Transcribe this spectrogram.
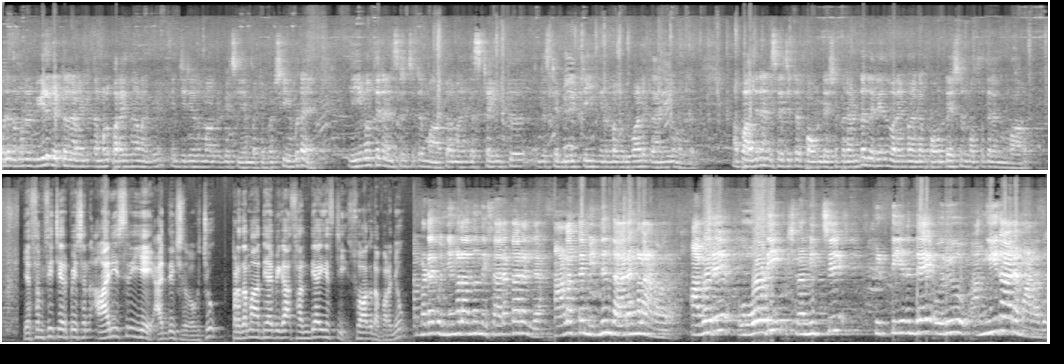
ഒരു നമ്മൾ വീട് കെട്ടുകയാണെങ്കിൽ നമ്മൾ പറയുന്നതാണെങ്കിൽ എഞ്ചിനീയർമാർക്കൊക്കെ ചെയ്യാൻ പറ്റും. പക്ഷേ ഇവിടെ നിയമത്തിനനുസരിച്ചിട്ട് മാത്രം അതിന്റെ സ്ട്രെങ്ത് അതിന്റെ സ്റ്റെബിലിറ്റി ഇങ്ങനെയുള്ള ഒരുപാട് കാര്യങ്ങളുണ്ട്. അപ്പോൾ അതിനനുസരിച്ചിട്ട് ഫൗണ്ടേഷൻ ഇപ്പോൾ രണ്ട് നില എന്ന് പറയുമ്പോൾ അതിന്റെ ഫൗണ്ടേഷൻ മൊത്തത്തിൽ അങ്ങ് മാറും. എസ് എം സി ചെയർപേഴ്സൺ ആര്യശ്രീയെ അധ്യക്ഷത വഹിച്ചു. പ്രഥമാധ്യാപിക സന്ധ്യ എസ് ജി സ്വാഗതം പറഞ്ഞു. നമ്മുടെ കുഞ്ഞുങ്ങളന്ന് നിസാരക്കാരല്ല. നാളത്തെ മിന്നും താരങ്ങളാണ് അവർ. അവർ ഓടി ശ്രമിച്ച് കിട്ടിയതിന്റെ ഒരു അംഗീകാരമാണത്.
